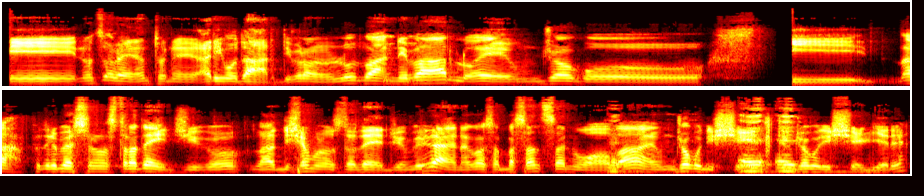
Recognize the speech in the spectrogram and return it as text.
E non so, beh, tanto ne arrivo tardi, però non lo ne parlo. È un gioco ah, potrebbe essere uno strategico, ma diciamo uno strategico. In verità è una cosa abbastanza nuova. È un gioco di scelta, eh, è un eh. gioco di scegliere.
